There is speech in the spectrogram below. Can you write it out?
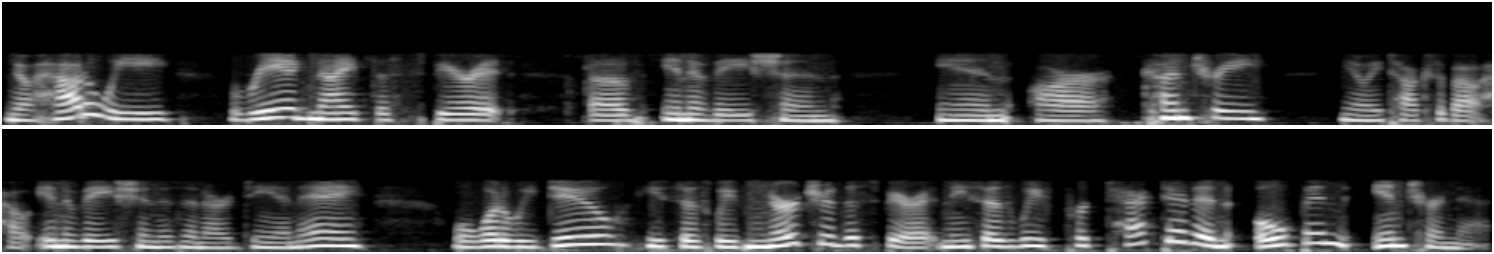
you know, how do we reignite the spirit of innovation in our country? You know, he talks about how innovation is in our DNA. Well, what do we do? He says we've nurtured the spirit, and he says we've protected an open internet,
